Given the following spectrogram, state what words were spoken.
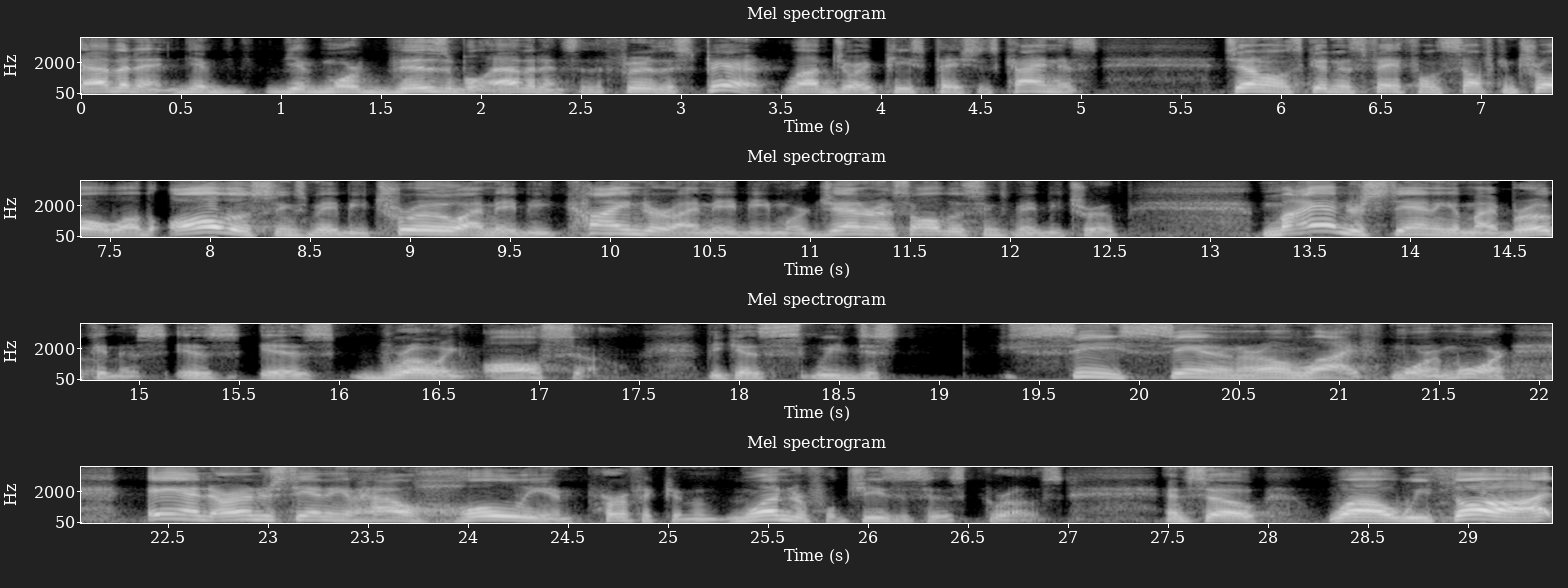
evident, give, give more visible evidence of the fruit of the Spirit love, joy, peace, patience, kindness, gentleness, goodness, faithfulness, self control. While all those things may be true, I may be kinder, I may be more generous, all those things may be true. My understanding of my brokenness is, is growing also because we just see sin in our own life more and more. And our understanding of how holy and perfect and wonderful Jesus is grows. And so while we thought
